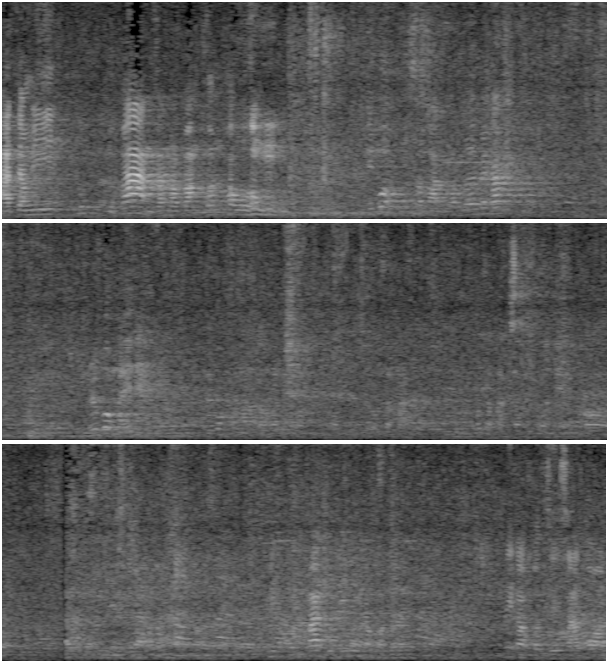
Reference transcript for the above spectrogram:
อาจจะมีทุกข์อยู่บ้างสำหรับบางคนพะวงนี่พวกสมัครหมดเลยไหมครับ หรือพวกไหนเนี่ยหรือพวกสมัครต่อไปเนี่ยสมัครพวกสมัครสองคนเนี่ยก็นี่คนบ้านที่นี่เราหมดเลยนี่ก็คนศรีสาคร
